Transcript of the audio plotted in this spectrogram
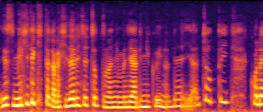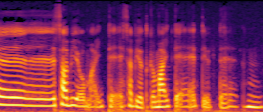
要するに右手切ったから左じゃちょっと何もやりにくいので「いやちょっとこれサビを巻いてサビをとか巻いて」って言って。うん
